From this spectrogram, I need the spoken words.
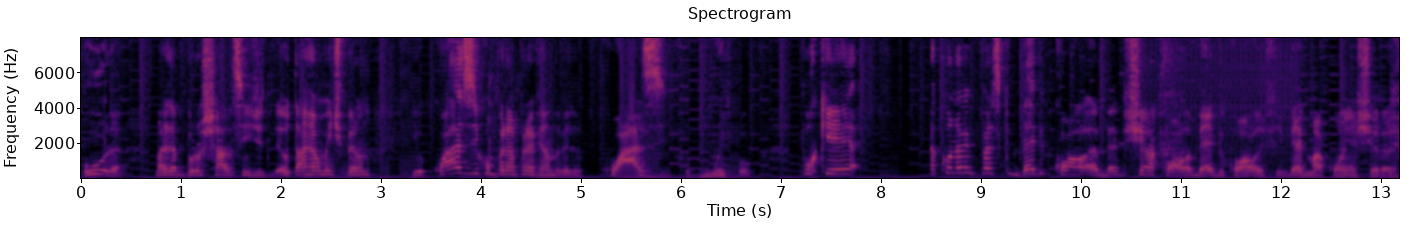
pura. Mas é broxado, assim, de, eu tava realmente esperando. E eu quase comprei na pré-venda, velho. Quase. Foi muito pouco. Porque a Konami parece que bebe cola, bebe, cheira cola, bebe cola, enfim, bebe maconha, cheira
